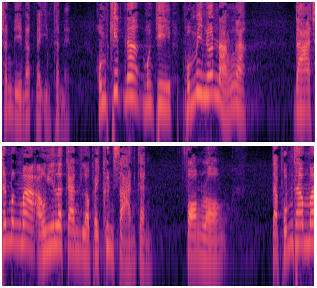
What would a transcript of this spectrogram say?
ฉันดีนักในอินเทอร์เน็ต ผมคิดนะบางทีผมไมีเนื้อหนังอะด่าฉันมากๆ เอางี้ละกัน เราไปขึ้นศาลกัน ฟ้องร้อง แต่ผมทำไหม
